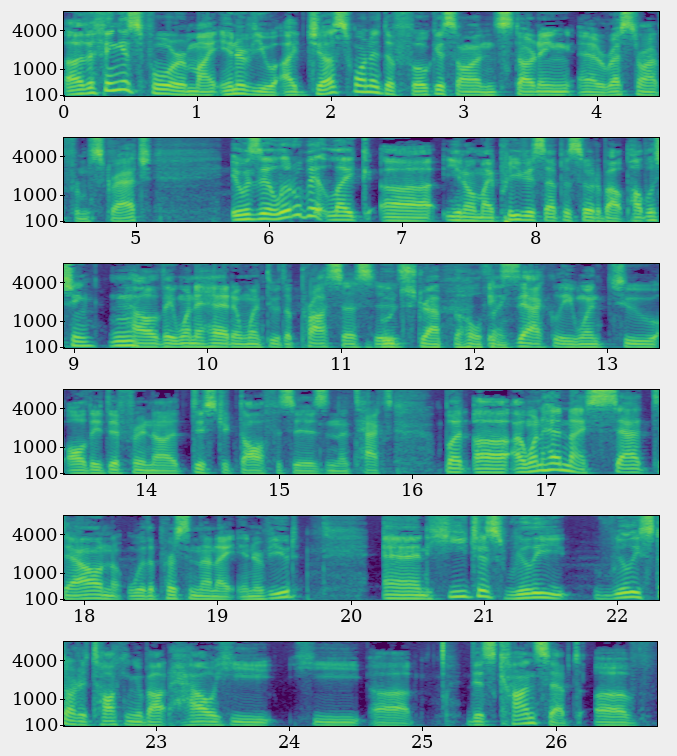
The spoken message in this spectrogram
Uh, the thing is, for my interview, I just wanted to focus on starting a restaurant from scratch. It was a little bit like, uh, you know, my previous episode about publishing, how they went ahead and went through the processes. Bootstrap the whole thing. Exactly. Went to all the different uh, district offices and the tax. But uh, I went ahead and I sat down with a person that I interviewed, and he just really, really started talking about how he he uh, this concept of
